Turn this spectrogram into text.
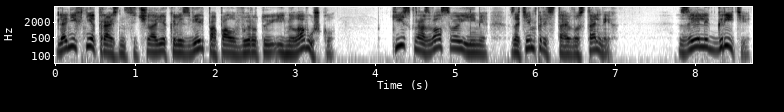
«Для них нет разницы, человек или зверь попал в вырутую ими ловушку». Киск назвал свое имя, затем представил остальных. Зелик Грити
